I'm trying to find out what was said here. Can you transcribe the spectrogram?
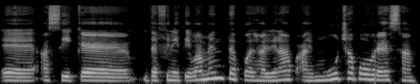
Eh, así que definitivamente pues hay, una, hay mucha pobreza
